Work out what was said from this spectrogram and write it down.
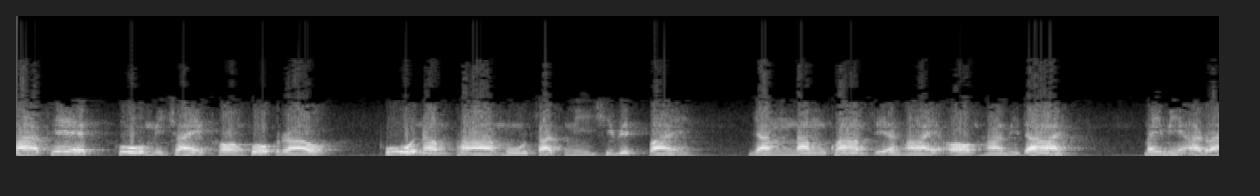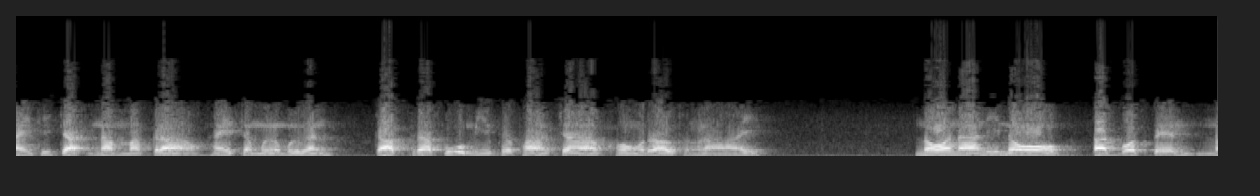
หาเทพผู้ไม่ใช่ของพวกเรา ผู้นำพาหมูสัตว์มีชีวิตไป ยังนำความเสียหายออกหาไม่ได้ ไม่มีอะไรที่จะนำมากล่าวให้เสมอเหมือนกับพระผู้มีพระภาคเจ้าของเราทั้งหลาย โนนานิโน ตัดบทเป็นโน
